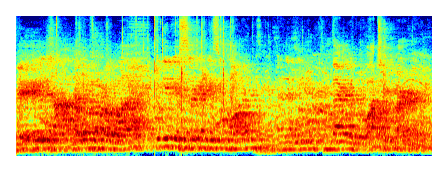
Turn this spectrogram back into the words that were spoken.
Very good job. That went for a while. We'll give you a cigarette get some water, and then we'll come back and watch it burn.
